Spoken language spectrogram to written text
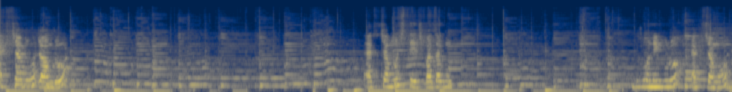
এক চামচ লঙ্গ এক চামচ তেজপাতা গুঁড়ো। ধনে গুঁড়ো এক চামচ।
